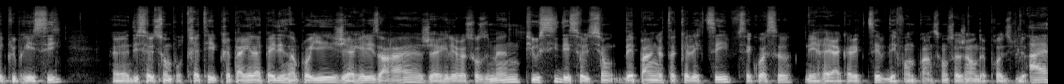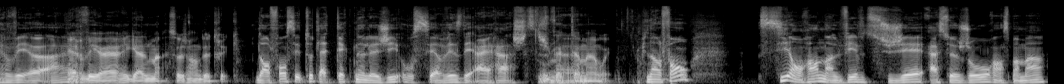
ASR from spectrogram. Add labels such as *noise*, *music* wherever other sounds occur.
être plus précis. Euh, des solutions pour traiter, préparer la paie des employés, gérer les horaires, gérer les ressources humaines, puis aussi des solutions d'épargne collective. C'est quoi ça? Des réa collectifs, des fonds de pension, ce genre de produits-là. RVER. RVER également, ce genre de trucs. Dans le fond, c'est toute la technologie au service des RH. Si Exactement, oui. Puis dans le fond, si on rentre dans le vif du sujet à ce jour, en ce moment,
